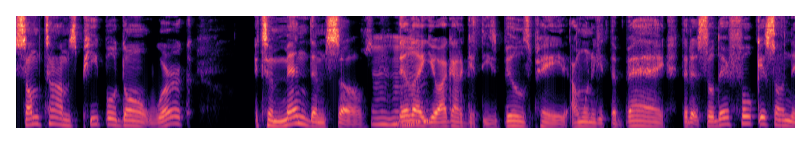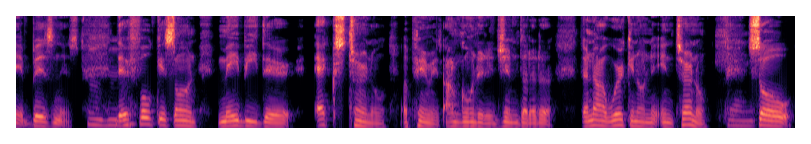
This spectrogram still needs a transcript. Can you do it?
sometimes people don't work to mend themselves they're like Mhm. yo i gotta get these bills paid i want to get the bag so they're focused on their business Mhm. they're focused on maybe their external appearance i'm going to the gym da da da they're not working on the internal Right. so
